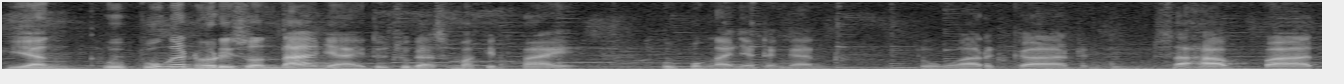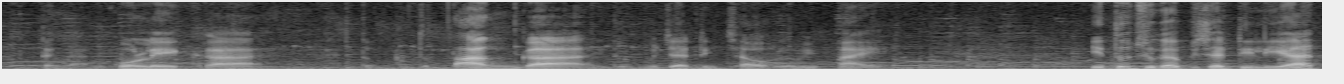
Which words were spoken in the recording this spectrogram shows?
yang hubungan horizontalnya itu juga semakin baik. Hubungannya dengan keluarga, dengan sahabat, dengan kolega, tetangga itu menjadi jauh lebih baik. Itu juga bisa dilihat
